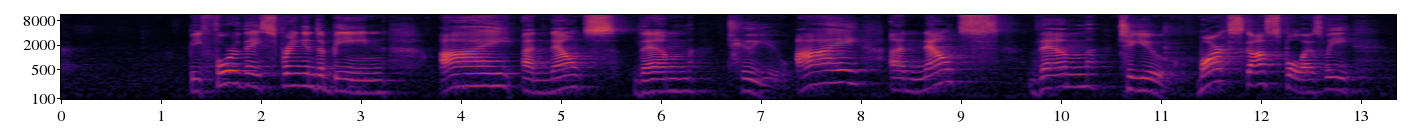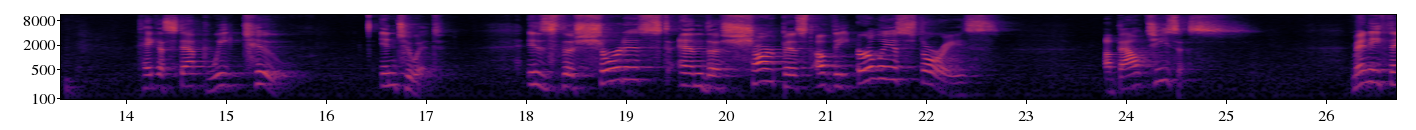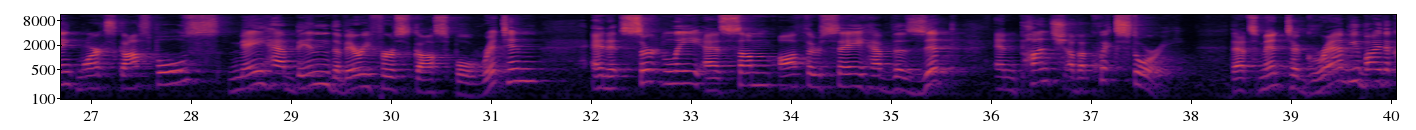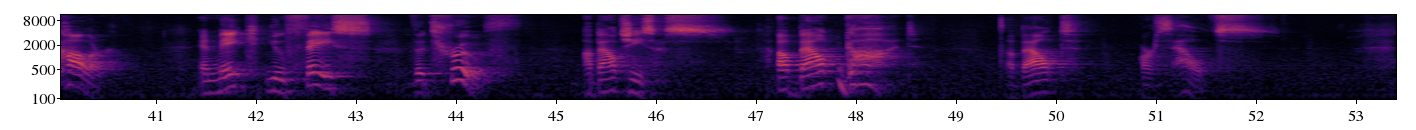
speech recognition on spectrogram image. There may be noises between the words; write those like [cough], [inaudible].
Before they spring into being, I announce them to you. I announce them to you. Mark's gospel, as we take a step week two into it, is the shortest and the sharpest of the earliest stories about Jesus. Many think Mark's Gospels may have been the very first gospel written, and it certainly, as some authors say, have the zip and punch of a quick story that's meant to grab you by the collar and make you face the truth about Jesus, about God, about ourselves.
